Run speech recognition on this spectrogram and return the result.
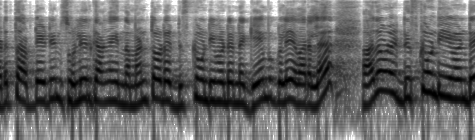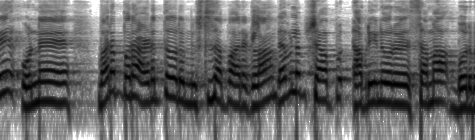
அடுத்த அப்டேட்டுன்னு சொல்லியிருக்காங்க. இந்த மந்தோட டிஸ்கவுண்ட் ஈவெண்ட் இந்த கேமுக்குள்ளேயே வரல. அதோட டிஸ்கவுண்ட் ஈவெண்ட்டு ஒன்று வரப்போகிற அடுத்த ஒரு மிஸ்ட் ஷாப்பாக இருக்கலாம் டெவலப் ஷாப் அப்படின்னு ஒரு சமா ஒரு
